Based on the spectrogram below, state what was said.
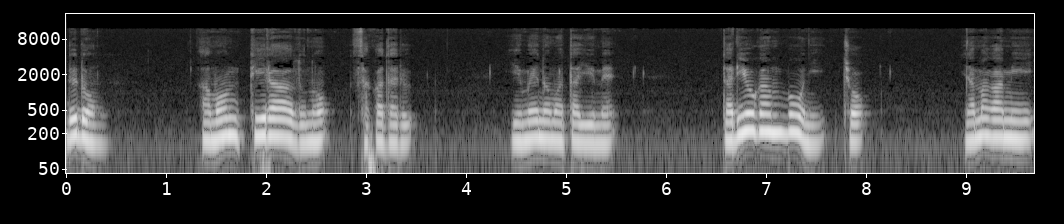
ルドンアモンティラードの酒樽夢のまた夢ダリオ・ガンボーニ著山上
